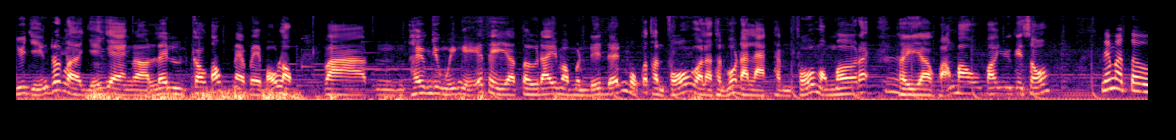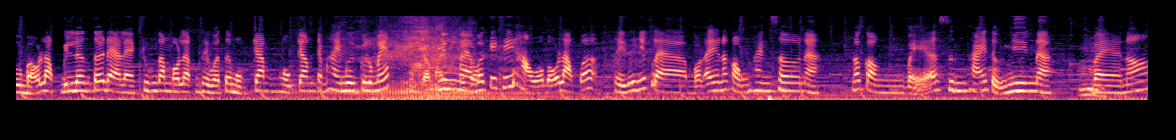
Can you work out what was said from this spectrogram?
di chuyển rất là dễ dàng là lên cao tốc nè về Bảo Lộc và ừ, theo như Nguyễn Nghĩa thì à, từ đây mà mình đi đến một cái thành phố gọi là thành phố Đà Lạt, thành phố mộng mơ đấy Ừ. thì à, khoảng bao bao nhiêu cây số? Nếu mà từ Bảo Lộc đi lên tới Đà Lạt trung tâm Bảo Lộc thì qua tới 100 100 120 km 120 nhưng mà với cái khí hậu ở Bảo Lộc á thì thứ nhất là ở đây nó còn hoang sơ nè nó còn vẽ sinh thái tự nhiên nè. Ừ. và nó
